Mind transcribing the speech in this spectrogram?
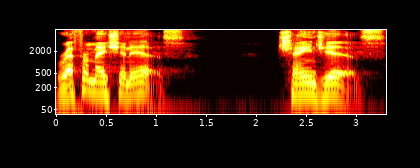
Reformation is, change is.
